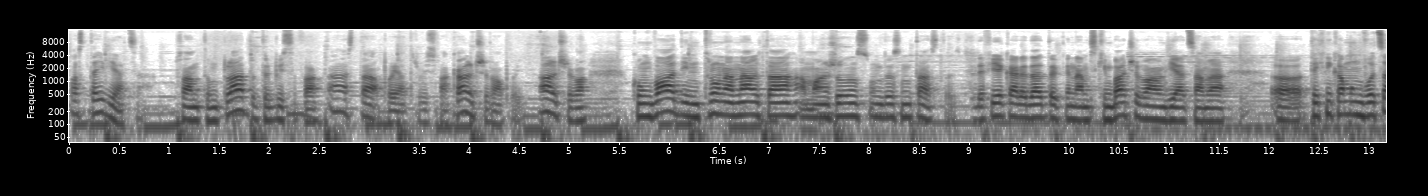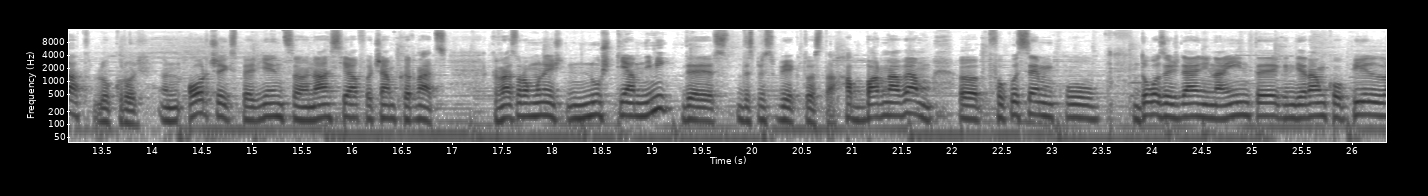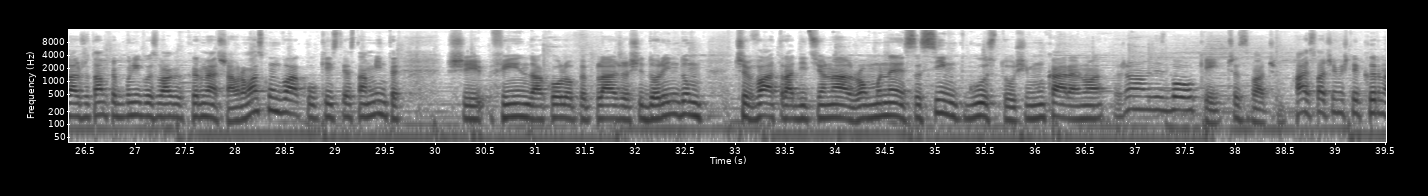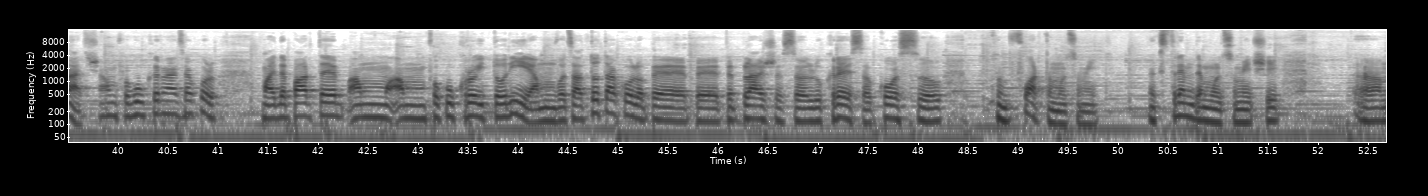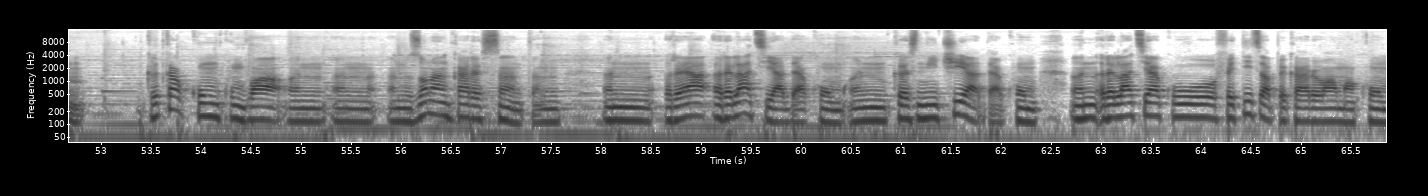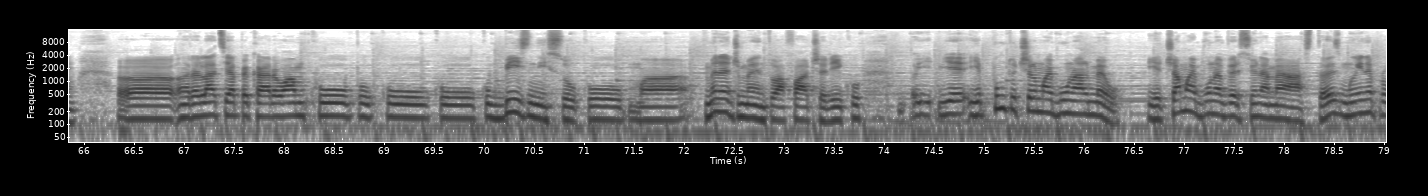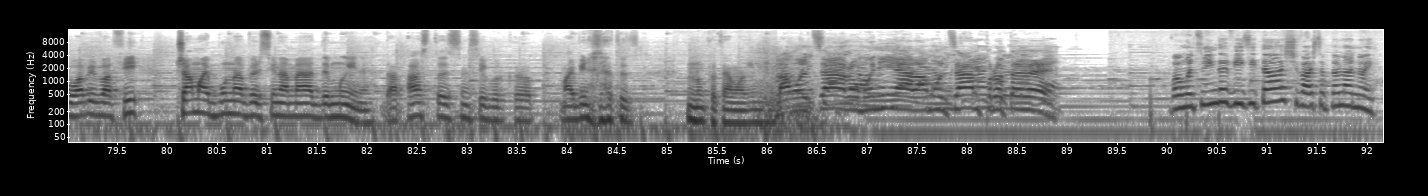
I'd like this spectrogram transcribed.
asta e viața. S-a întâmplat, a trebuit să fac asta, apoi a trebuit să fac altceva, apoi altceva cumva dintr-una în alta am ajuns unde sunt astăzi. De fiecare dată când am schimbat ceva în viața mea, uh, tehnic am învățat lucruri. În orice experiență în Asia făceam cârnați. Cârnați românești, nu știam nimic de, despre subiectul ăsta. Habar n-aveam. Uh, făcusem cu 20 de ani înainte, când eram copil, ajutam pe bunicul să facă cârnați și am rămas cumva cu chestia asta în minte și fiind acolo pe plajă și dorindu-mi ceva tradițional românesc, să simt gustul și mâncarea noastră, așa am zis, bă, ok, ce să facem? Hai să facem niște cârnați și am făcut cârnați acolo. Mai departe am, am făcut croitorie, am învățat tot acolo pe, pe, pe plajă să lucrez, să cos. Să... Sunt foarte mulțumit, extrem de mulțumit și um, cred că acum cumva în, în, în zona în care sunt, în, în rea, relația de acum, în căsnicia de acum, în relația cu fetița pe care o am acum, uh, în relația pe care o am cu, cu, cu, cu business-ul, cu uh, managementul afacerii, cu, e, e punctul cel mai bun al meu. E cea mai bună versiune a mea astăzi, mâine probabil va fi cea mai bună versiune a mea de mâine, dar astăzi sunt sigur că mai bine de atât. Nu puteam ajunge. La mulți ani România, la mulți ani ProTV! Vă mulțumim de vizită și vă așteptăm la noi!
